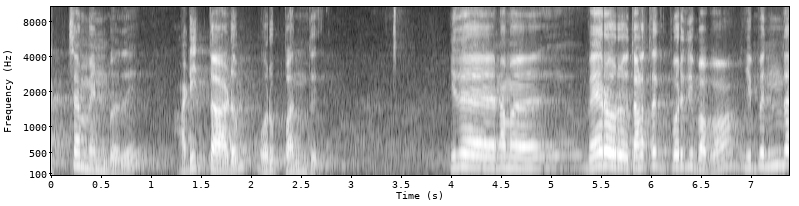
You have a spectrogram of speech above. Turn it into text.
அச்சம் என்பது அடித்தாடும் ஒரு பந்து. இதை நம்ம வேற ஒரு தளத்துக்கு பொருத்தி பார்ப்போம். இப்போ இந்த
